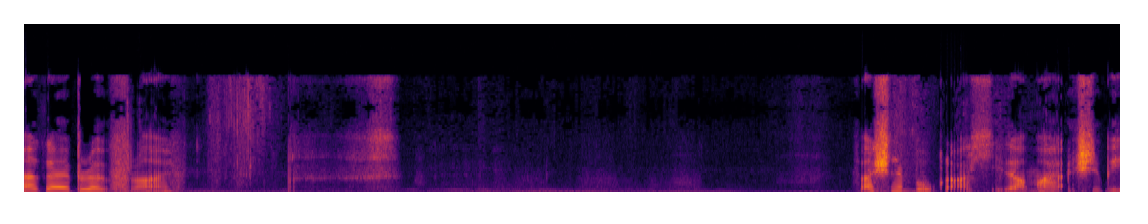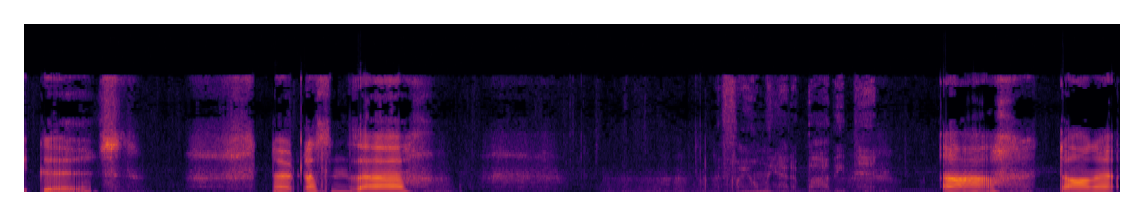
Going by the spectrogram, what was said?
Okay, bloatfly. Fashionable glassy, that might actually be good. No, nothing there. If I only had a bobby pin. Ah, darn it.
